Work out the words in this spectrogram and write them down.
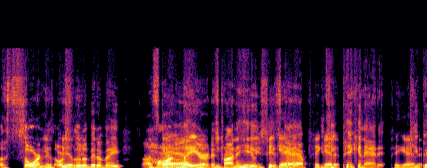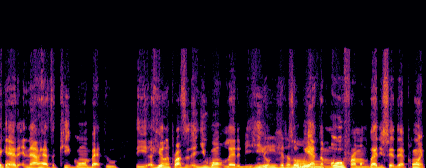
a soreness or a little it. bit of a, a, hard scab, layer that's you- trying to heal, you, see a at it, scab, you keep it. picking at it, Pick at keep it. picking at it, and now it has to keep going back through the uh, healing process, and you won't let it be healed. It So we have to move from. I'm glad you said that point.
